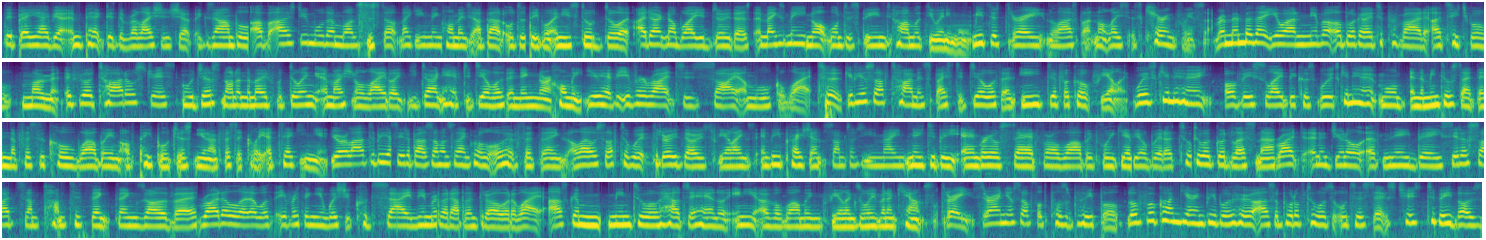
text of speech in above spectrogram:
their behavior impacted the relationship. Example, I've asked you more than once to stop making mean comments about autistic people and you still do it. I don't know why you do this. It makes me not want to spend time with you anymore. Method 3, last but not least, is caring for yourself. Remember that you are never obligated to provide a teachable moment. If you're tired or stressed or just not in the mood for doing emotional labor, you don't have to deal with an ignorant comment. You have every right to sigh and walk away. 2. Give yourself time and space to deal with any difficult feeling. Words can hurt, obviously, because words can hurt more in the mental state than the physical well-being of people just, you know, physically attacking you. You're allowed to be upset about someone saying cruel or hurtful things. Allow yourself to work through those feelings and be patient. Sometimes you may need to be angry or sad for a while before you can feel better. Talk to a good listener. Write in a journal if need be. Set aside some time to think things over. Write a letter with everything you wish you could say, then rip it up and throw it away. Ask a mentor how to handle any overwhelming feelings or even a counselor. 3. Surround yourself with positive people. Look for kind, caring people who are supportive towards autistics. Choose to be those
